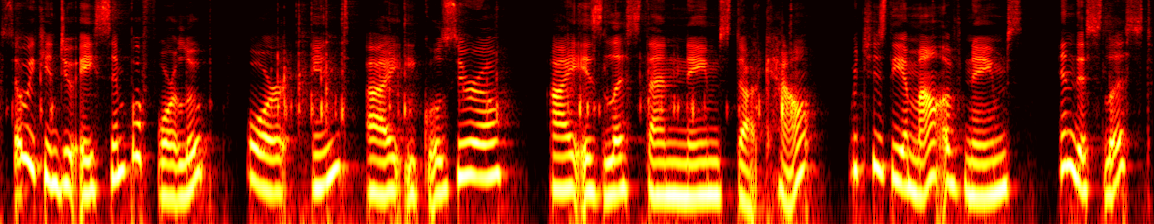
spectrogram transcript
So we can do a simple for loop for int i equals 0, i is less than names.count, which is the amount of names in this list,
